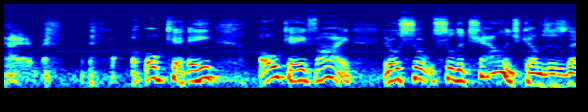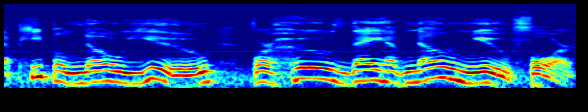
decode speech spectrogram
okay, okay, fine. You know, so so the challenge comes is that people know you for who they have known you for.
